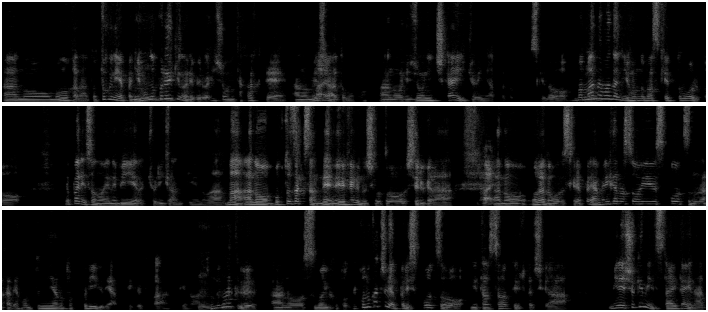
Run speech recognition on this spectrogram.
あの、ものかなと。特にやっぱり日本のプロ野球のレベルは非常に高くて、あの、メジャーとも、はい、あの、非常に近い距離にあったと思うんですけど、まあ、まだまだ日本のバスケットボールと、やっぱりその NBA の距離感っていうのは、まあ、あの、僕とザックさんね、NFL の仕事をしてるから、はい、あの、わかると思うんですけど、やっぱりアメリカのそういうスポーツの中で本当にあのトップリーグでやっていくとかっていうのは、とんでもなく、あの、すごいことで、この価値はやっぱりスポーツをに携わっている人たちが、みんな一生懸命に伝えたいなっ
